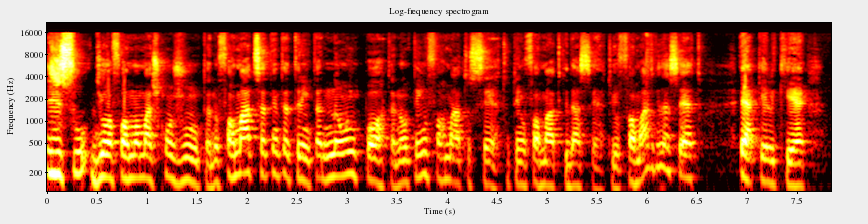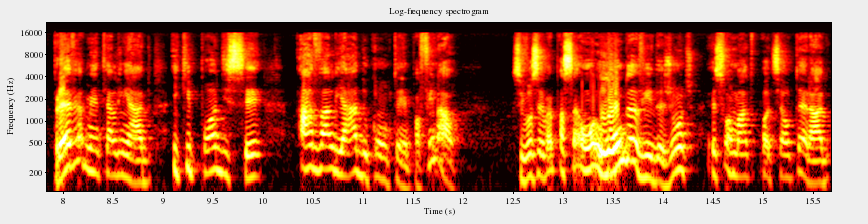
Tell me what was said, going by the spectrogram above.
isso de uma forma mais conjunta. No formato 70-30, não importa, não tem um formato certo, tem um formato que dá certo. E o formato que dá certo é aquele que é previamente alinhado e que pode ser avaliado com o tempo. Afinal, se você vai passar uma longa vida juntos, esse formato pode ser alterado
